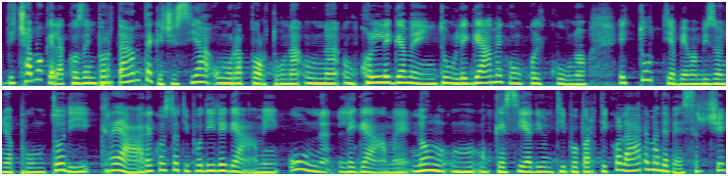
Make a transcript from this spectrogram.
diciamo che la cosa importante è che ci sia un rapporto, una, un, un, collegamento, un legame con qualcuno e tutti abbiamo bisogno appunto di creare questo tipo di legami, un legame, non un, che sia di un tipo particolare, ma deve esserci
